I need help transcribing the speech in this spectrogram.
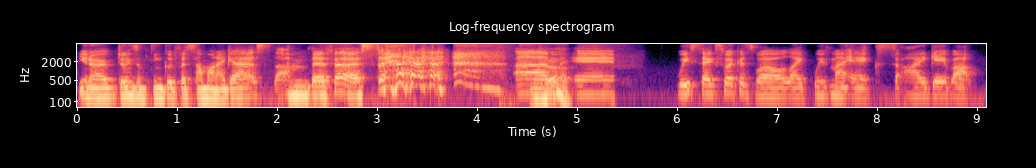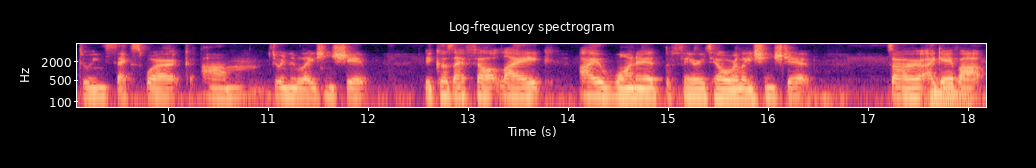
you know doing something good for someone. I guess I'm there first. um, And with sex work as well, like with my ex, I gave up doing sex work um, during the relationship because I felt like I wanted the fairy tale relationship. So I gave up,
